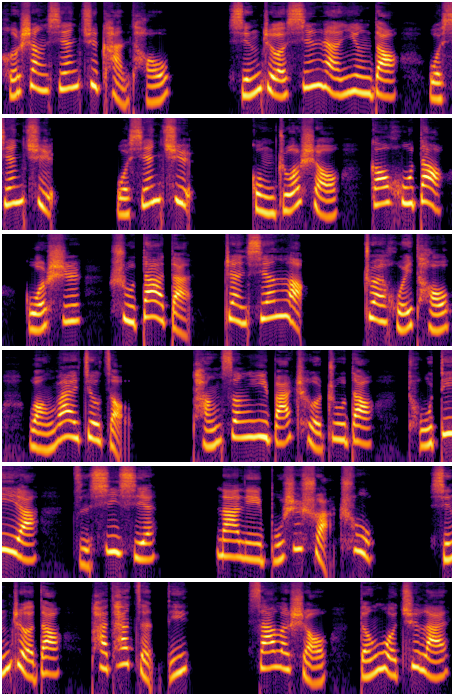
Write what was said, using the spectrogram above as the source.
和尚先去砍头，行者欣然应道：“我先去，我先去。”拱着手，高呼道：“国师，恕大胆，占先了！”拽回头往外就走。唐僧一把扯住道：“徒弟呀，仔细些，那里不是耍处。”行者道：“怕他怎的？”撒了手，等我去来。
